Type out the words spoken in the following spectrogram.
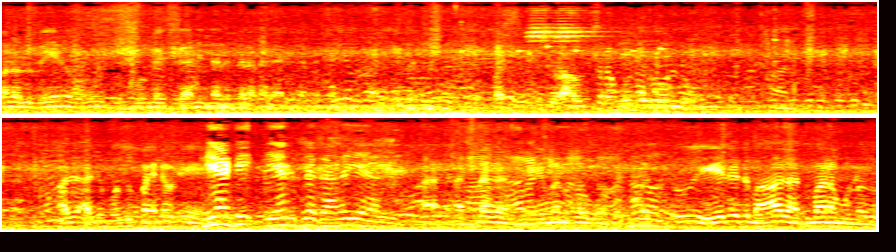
మన వాళ్ళు వేణు భూమేష్ కానీ నరేంద్ర అన్న కానీ ఫస్ట్ అవసరం ఉన్న రోడ్లు. అది అది ముందు ఫైండ్ అవుట్ చేయాలి. అట్లాగా ఏమనుకోకుండా. ఏదైతే బాగా అభిమానం ఉన్నదో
